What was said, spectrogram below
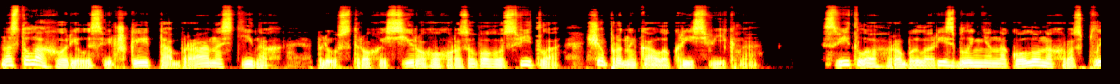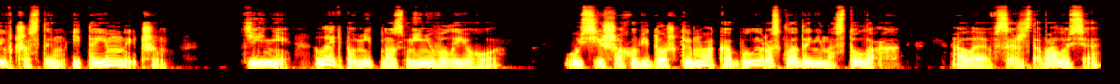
на столах горіли свічки та бра на стінах, плюс трохи сірого грозового світла, що проникало крізь вікна. Світло робило різьблення на колонах розпливчастим і таємничим, тіні ледь помітно змінювали його. Усі шахові дошки мака були розкладені на столах, але все ж здавалося,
